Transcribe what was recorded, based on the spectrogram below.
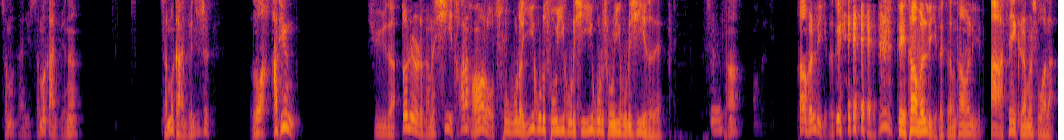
什么感觉？什么感觉呢？什么感觉？就是拉挺。虚的，顺溜的，可能细，他那好像老粗了，一咕噜粗，一咕噜细，一咕噜粗，一咕噜细似的。啊，烫纹理的，对对，烫纹理的，可能烫纹理的啊。这哥们说了，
